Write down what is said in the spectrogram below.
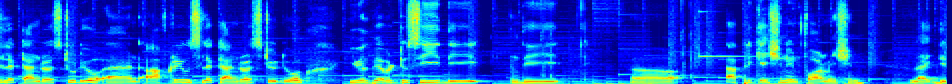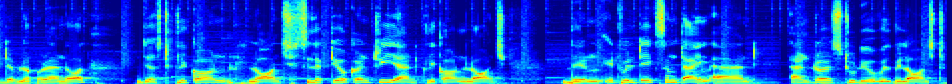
select android studio and after you select android studio you will be able to see the the uh, application information like the developer and all. Just click on launch. Select your country and click on launch. Then it will take some time and android studio will be launched.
